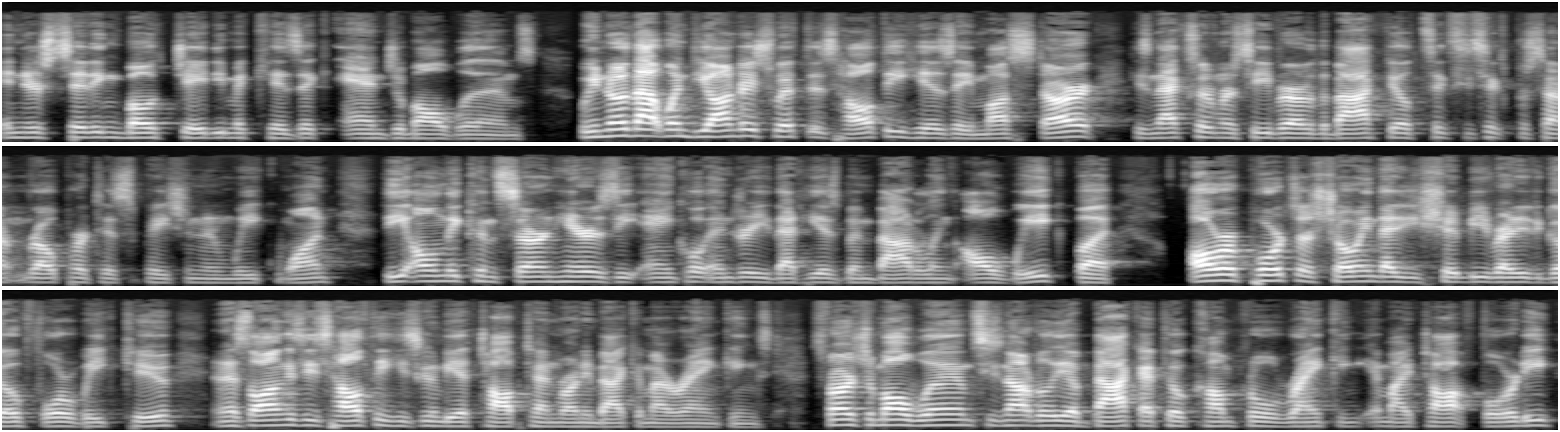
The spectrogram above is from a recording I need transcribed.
and you're sitting both JD McKissic and Jamaal Williams. We know that when D'Andre Swift is healthy, he is a must start. He's an excellent receiver out of the backfield, 66% route participation in week one. The only concern here is the ankle injury that he has been battling all week, but all reports are showing that he should be ready to go for week two. And as long as he's healthy, he's going to be a top 10 running back in my rankings. As far as Jamaal Williams, he's not really a back I feel comfortable ranking in my top 40.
